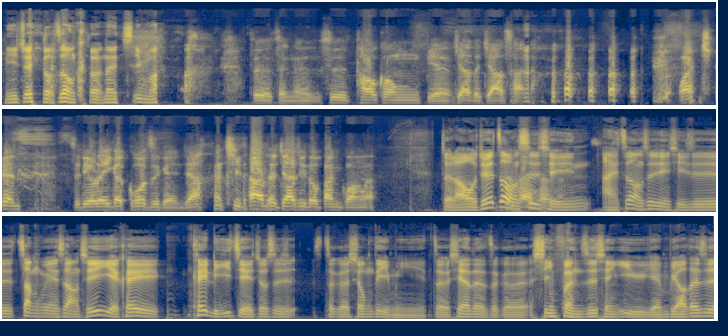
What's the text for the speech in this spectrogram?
你觉得有这种可能性吗？这个整个是掏空别人家的家产 完全只留了一个锅子给人家，其他的家具都搬光了。对，然后我觉得这种事情，哎，这种事情其实账面上其实也可以可以理解，就是这个兄弟迷的现在的这个兴奋之情溢于言表。但是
